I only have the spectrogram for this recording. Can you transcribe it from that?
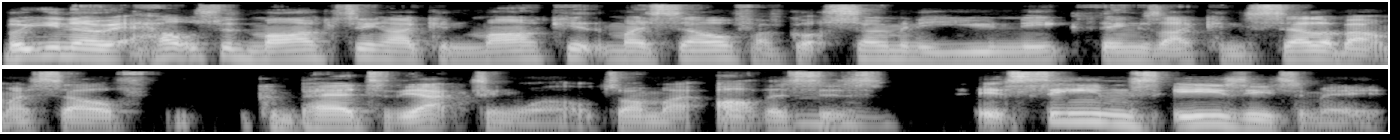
but you know it helps with marketing i can market myself i've got so many unique things i can sell about myself compared to the acting world so i'm like oh this is it seems easy to me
